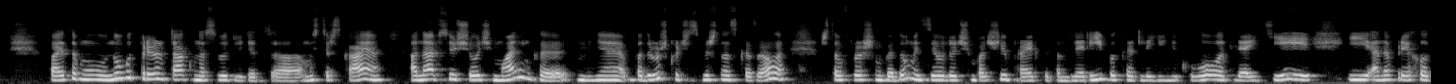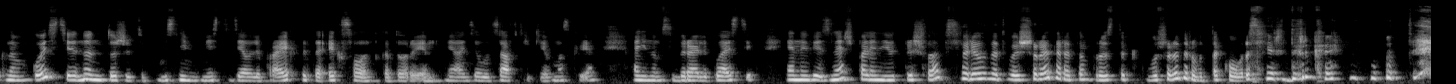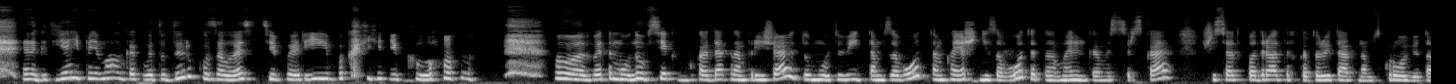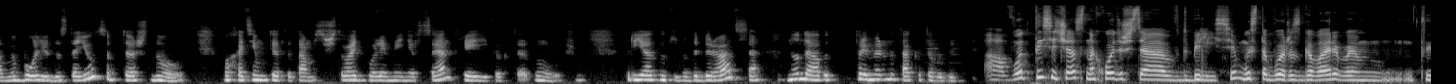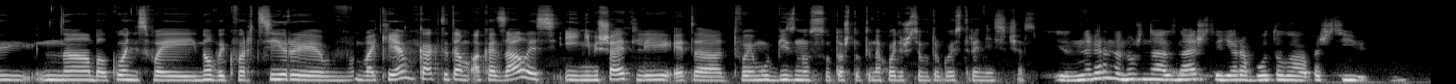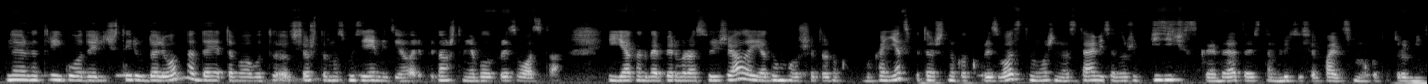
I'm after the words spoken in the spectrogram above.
Поэтому, ну вот примерно так у нас выглядит э, мастерская. Она все еще очень маленькая. У меня подружка очень смешно сказала, что в прошлом году мы сделали очень большие проекты там для Рибака, для Юникло, для Икеи. И она приехала к нам в гости. Ну, она тоже, типа, мы с ним вместе делали проект. Это Excellent, которые э, делают завтраки в Москве. Они нам собирали пластик. И она говорит, знаешь, Полина, я вот пришла, посмотрела на твой шредер, а там просто как бы шредер вот такого размера дырка. И она говорит, я не понимала, как в эту дырку залазит типа Рибок, Юникло. Вот, поэтому, ну, все, как бы, когда к нам приезжают, думают увидеть там завод. Там, конечно, не завод, это маленькая мастерская, 60 квадратов, которые так нам с кровью там и болью достаются, потому что, ну, мы хотим где-то там существовать более-менее в центре и как-то, ну, в общем, приятно туда добираться. Ну да, вот примерно так это выглядит. А вот ты сейчас находишься в Тбилиси, мы с тобой разговариваем, ты на балконе своей новой квартиры в Ваке. Как ты там оказалась и не мешает ли это твоему бизнесу, то, что ты находишься в другой стране сейчас? Наверное, нужно знать, что я работала почти наверное, три года или четыре удаленно до этого, вот э, все, что мы с музеями делали, потому что у меня было производство. И я, когда первый раз уезжала, я думала, что это, ну, как бы конец, потому что, ну, как производство можно оставить, оно же физическое, да, то есть там люди себе пальцы могут отрубить.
